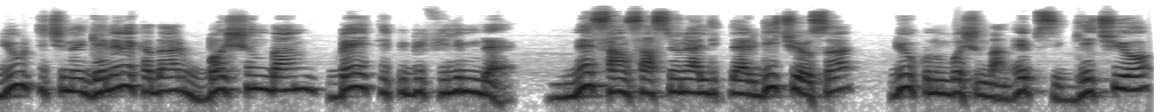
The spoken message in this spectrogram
yurt içine gelene kadar başından B tipi bir filmde ne sansasyonellikler geçiyorsa Göku'nun başından hepsi geçiyor.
